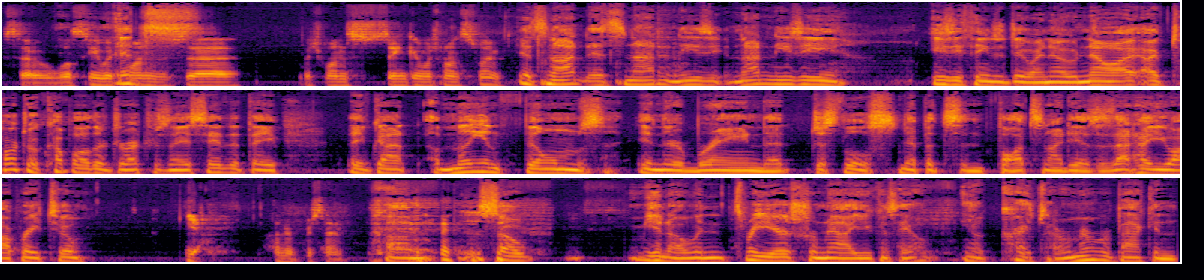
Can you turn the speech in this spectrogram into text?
so we'll see which It's- ones uh, which ones sink and which ones swim. It's not. It's not an easy. Not an easy. Easy thing to do. I know. Now I, I've talked to a couple other directors, and they say that they they've got a million films in their brain that just little snippets and thoughts and ideas. Is that how you operate too? Yeah, hundred percent. Um, so, you know, in three years from now, you can say, "Oh, you know, Christ, I remember back in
